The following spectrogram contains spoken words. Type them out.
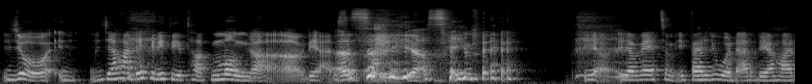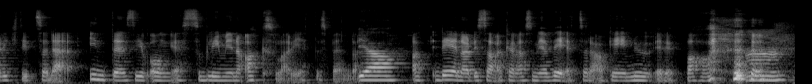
Jo, jag har definitivt haft många av de här. alltså, ja, same. Jag, jag vet som i perioder där jag har riktigt sådär intensiv ångest så blir mina axlar jättespända. Ja. Att det är en av de sakerna som jag vet sådär okej nu är det paha. Mm.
